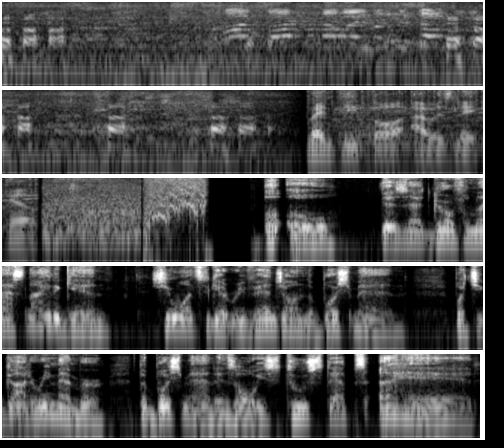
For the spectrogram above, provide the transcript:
I'm sorry for my language. Don't 24 hours later. Uh oh, there's that girl from last night again. She wants to get revenge on the Bushman. But you gotta remember, the Bushman is always two steps ahead.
